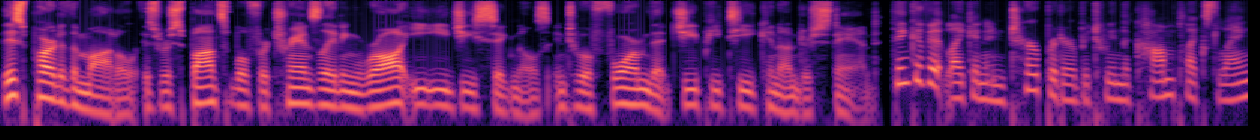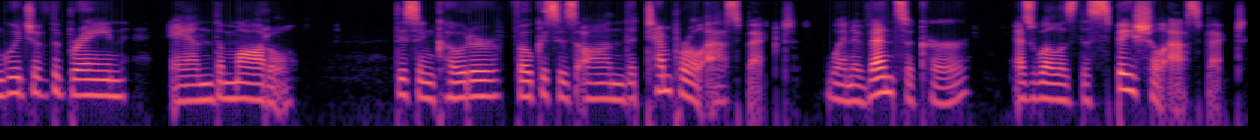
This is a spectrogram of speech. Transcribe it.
This part of the model is responsible for translating raw EEG signals into a form that GPT can understand. Think of it like an interpreter between the complex language of the brain and the model. This encoder focuses on the temporal aspect, when events occur, as well as the spatial aspect,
